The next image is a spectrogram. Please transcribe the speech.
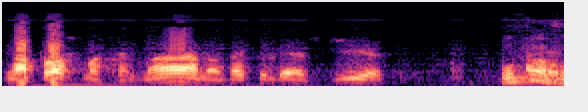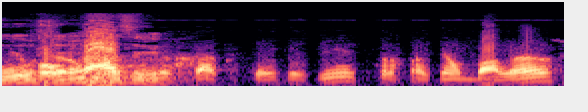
na próxima semana, daqui a 10 dias, por favor, será um prazer. conversar com seus ouvintes para fazer um balanço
